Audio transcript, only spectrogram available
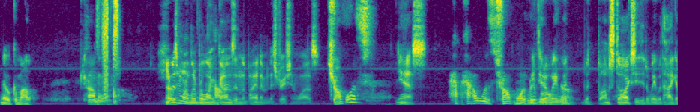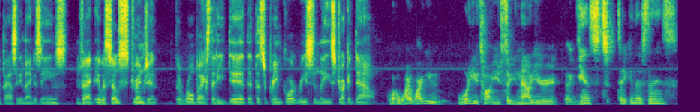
No, Kamala. Kamala. He was more liberal on guns than the Biden administration was. Trump was? Yes. How, was Trump more liberal? He did away with, with bump stocks. He did away with high capacity magazines. In fact, it was so stringent, the rollbacks that he did, that the Supreme Court recently struck it down. Why, why, why are you, what are you talking, so now you're against taking those things?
